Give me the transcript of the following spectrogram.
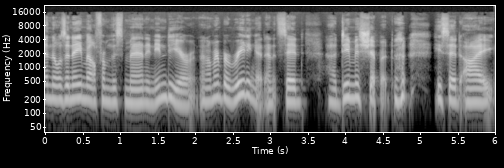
And there was an email from this man in India, and I remember reading it, and it said, uh, "Dear Miss Shepherd," he said, "I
